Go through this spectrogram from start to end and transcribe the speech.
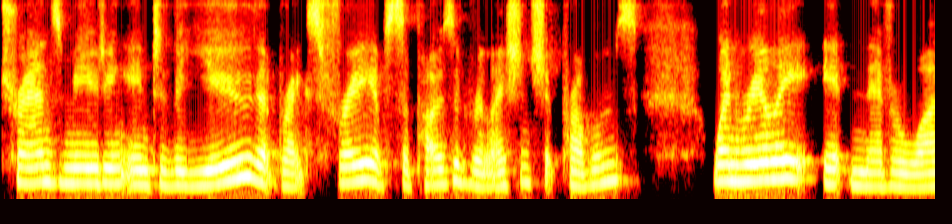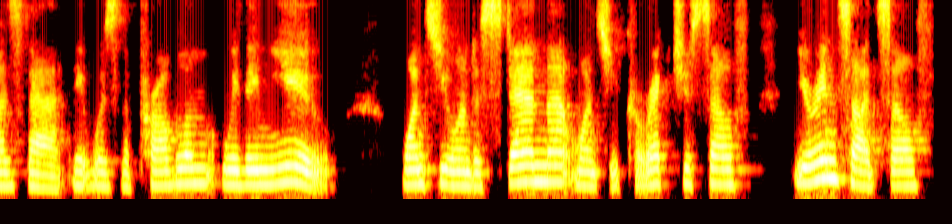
transmuting into the you that breaks free of supposed relationship problems, when really it never was that. It was the problem within you. Once you understand that, once you correct yourself, your inside self,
